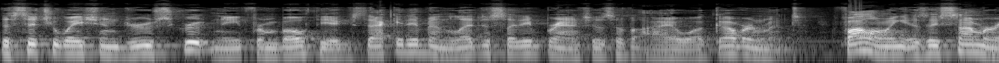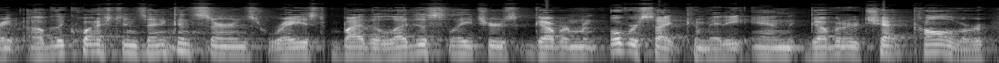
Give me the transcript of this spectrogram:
The situation drew scrutiny from both the executive and legislative branches of Iowa government. Following is a summary of the questions and concerns raised by the legislature's Government Oversight Committee and Governor Chet Culver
